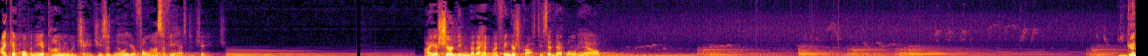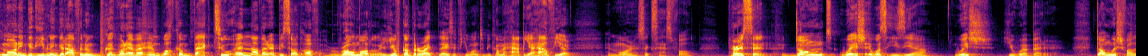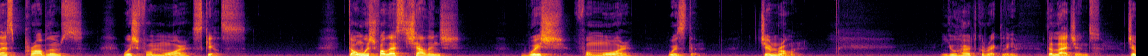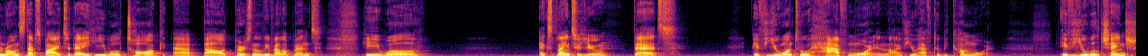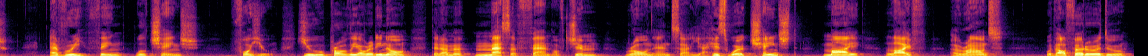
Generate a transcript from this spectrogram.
I kept hoping the economy would change. He said, No, your philosophy has to change. I assured him that I had my fingers crossed. He said, That won't help. Good morning, good evening, good afternoon, good whatever, and welcome back to another episode of Role Model. You've come to the right place if you want to become a happier, healthier, and more successful person. Don't wish it was easier, wish you were better. Don't wish for less problems, wish for more skills. Don't wish for less challenge, wish for more wisdom. Jim Rohn. You heard correctly. The legend. Jim Rohn steps by today. He will talk about personal development. He will explain to you that if you want to have more in life, you have to become more. If you will change, everything will change for you. You probably already know that I'm a massive fan of Jim Rohn, and uh, yeah, his work changed my life around. Without further ado,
